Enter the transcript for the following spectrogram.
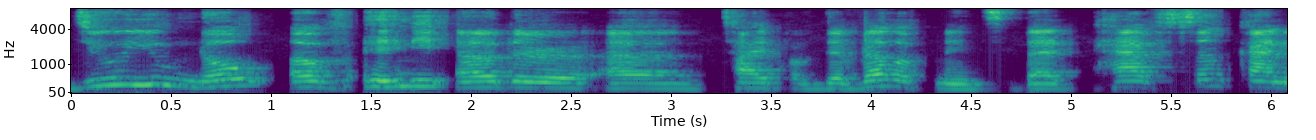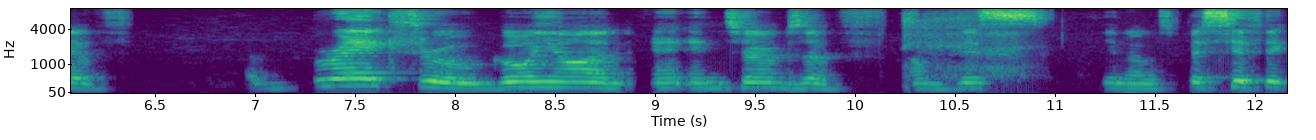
do you know of any other uh, type of developments that have some kind of breakthrough going on in, in terms of, of this you know specific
